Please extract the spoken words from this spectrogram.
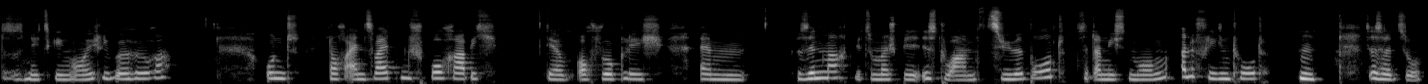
Das ist nichts gegen euch, liebe Hörer. Und noch einen zweiten Spruch habe ich, der auch wirklich ähm, Sinn macht, wie zum Beispiel, isst du abends Zwiebelbrot, sind am nächsten Morgen alle Fliegen tot. Hm, das ist halt so.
